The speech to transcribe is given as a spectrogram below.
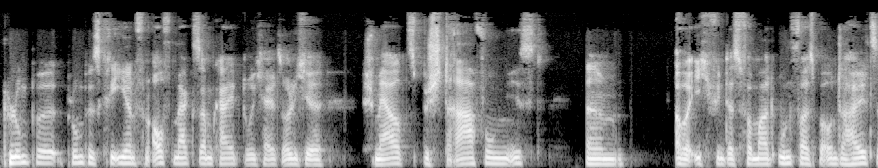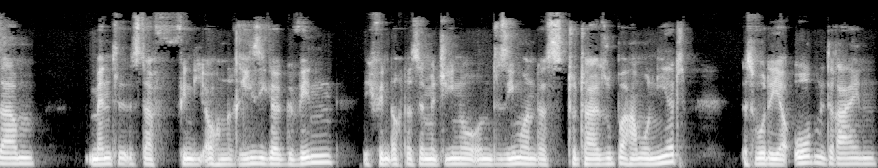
plumpe, plumpes Kreieren von Aufmerksamkeit durch halt solche Schmerzbestrafungen ist. Ähm, aber ich finde das Format unfassbar unterhaltsam. Mental ist da, finde ich, auch ein riesiger Gewinn. Ich finde auch, dass er mit Gino und Simon das total super harmoniert. Es wurde ja obendrein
